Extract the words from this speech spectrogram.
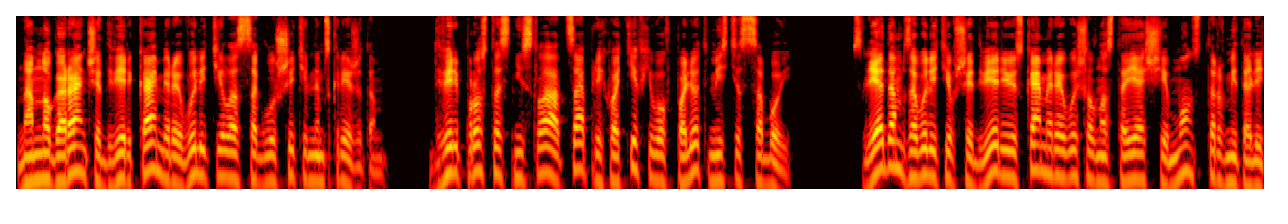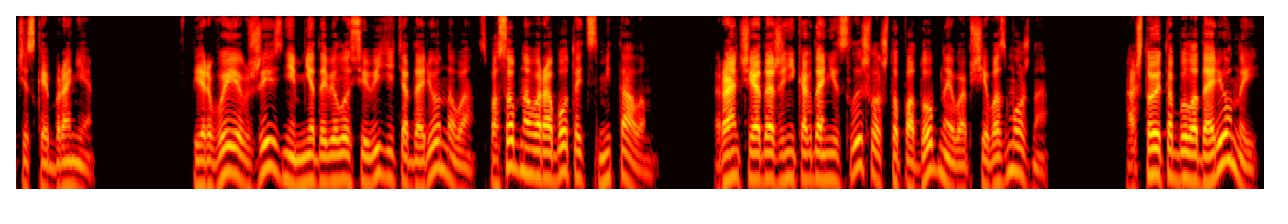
Намного раньше дверь камеры вылетела с оглушительным скрежетом. Дверь просто снесла отца, прихватив его в полет вместе с собой. Следом за вылетевшей дверью из камеры вышел настоящий монстр в металлической броне. Впервые в жизни мне довелось увидеть одаренного, способного работать с металлом. Раньше я даже никогда не слышал, что подобное вообще возможно. А что это был одаренный,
